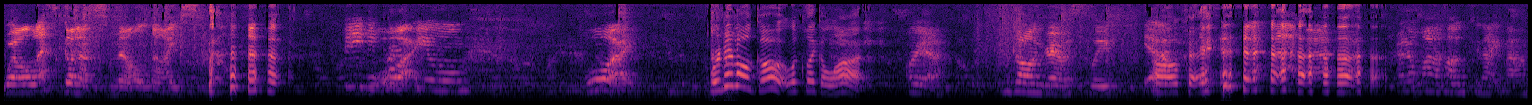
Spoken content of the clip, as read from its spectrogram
Well, that's gonna smell nice. Baby Boy. perfume. Boy. Where did it all go? It looked like a lot. Oh yeah. It's all in Grandma's sleeve. Yeah. Oh, okay. I don't want to hug tonight, Mom.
